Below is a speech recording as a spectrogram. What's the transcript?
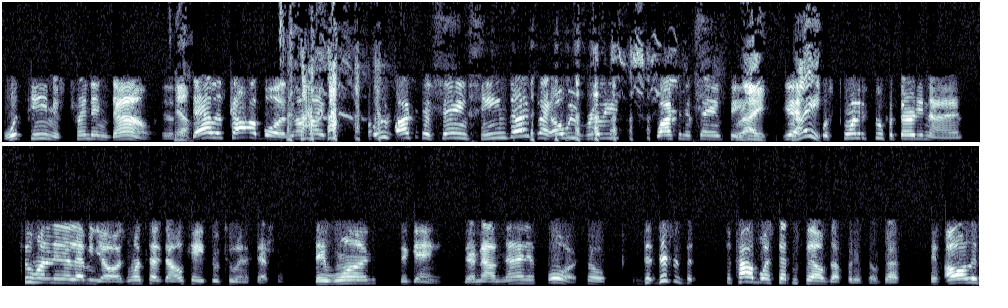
what team is trending down? Yeah. The Dallas Cowboys. And I'm like, are we watching the same team, Doug? Like, are we really watching the same team? Right. Yeah. Right. It was 22 for 39, 211 yards, one touchdown. Okay, threw two interceptions. They won the game. They're now nine and four. So th- this is the the Cowboys set themselves up for this, though, Gus. It's all this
